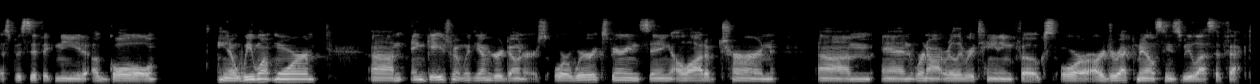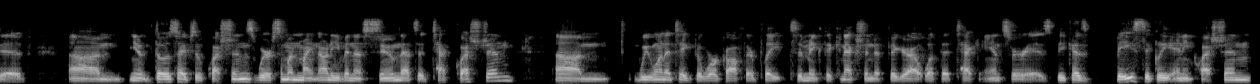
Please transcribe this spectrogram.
a specific need a goal. You know we want more um, engagement with younger donors or we're experiencing a lot of churn um, and we're not really retaining folks or our direct mail seems to be less effective. Um, you know those types of questions where someone might not even assume that's a tech question um, we want to take the work off their plate to make the connection to figure out what the tech answer is because basically any question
